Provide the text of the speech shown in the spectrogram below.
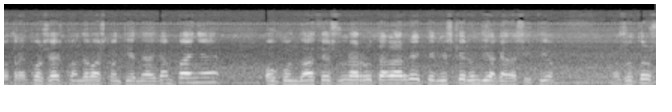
Otra cosa es cuando vas con tienda de campaña, o cuando haces una ruta larga y tienes que ir un día a cada sitio. Nosotros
